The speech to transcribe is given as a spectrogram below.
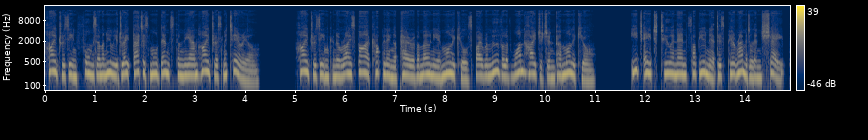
Hydrazine forms a monohydrate that is more dense than the anhydrous material. Hydrazine can arise via coupling a pair of ammonia molecules by removal of one hydrogen per molecule. Each H2 and N subunit is pyramidal in shape.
